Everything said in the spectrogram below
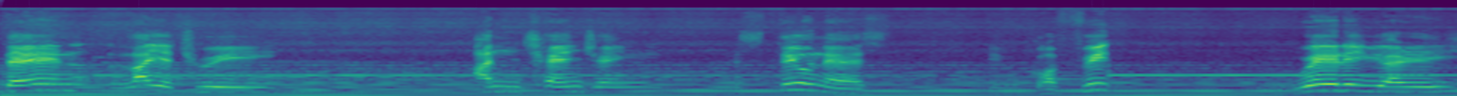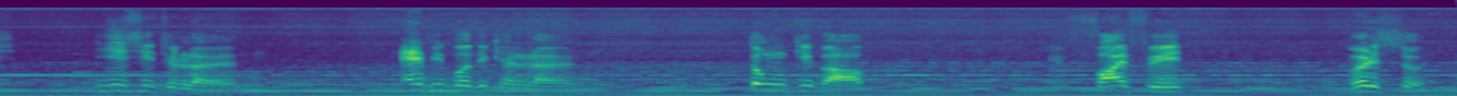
stand like a tree, unchanging, stillness. You've got feet, really, very easy to learn. Everybody can learn. Don't give up. You five feet very soon.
